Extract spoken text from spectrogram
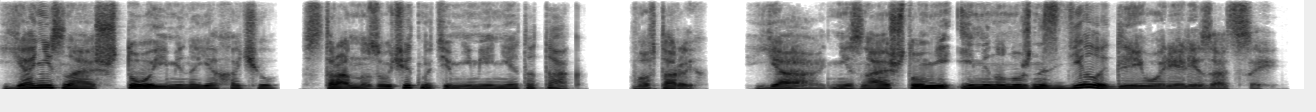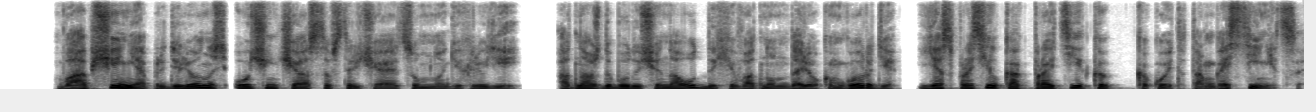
я не знаю, что именно я хочу. Странно звучит, но тем не менее это так. Во-вторых, я не знаю, что мне именно нужно сделать для его реализации. Вообще неопределенность очень часто встречается у многих людей. Однажды, будучи на отдыхе в одном далеком городе, я спросил, как пройти к какой-то там гостинице.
